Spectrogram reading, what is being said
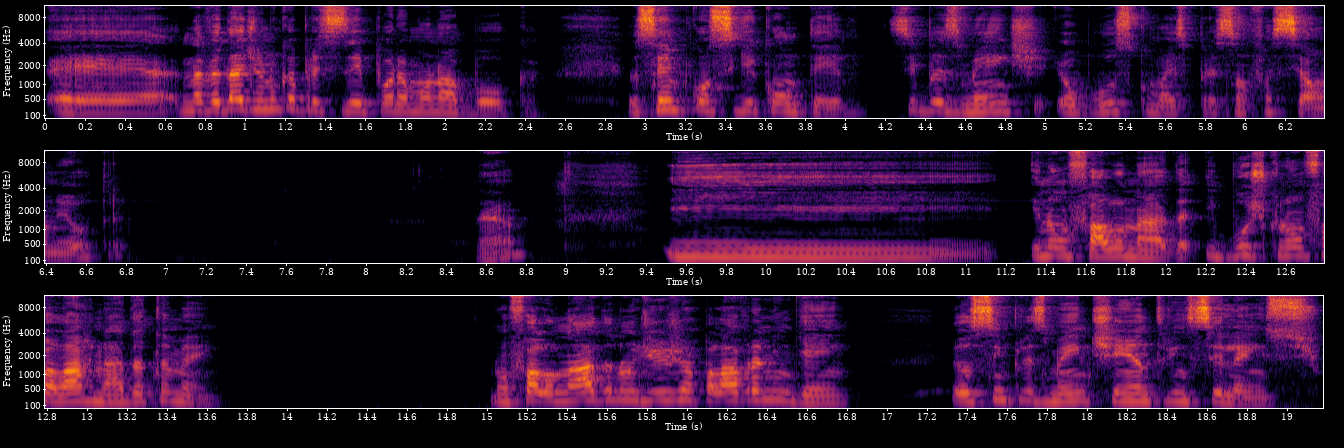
É... Na verdade, eu nunca precisei pôr a mão na boca. Eu sempre consegui conter. Simplesmente eu busco uma expressão facial neutra. Né? E, e não falo nada. E busco não falar nada também. Não falo nada, não dirijo a palavra a ninguém. Eu simplesmente entro em silêncio.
